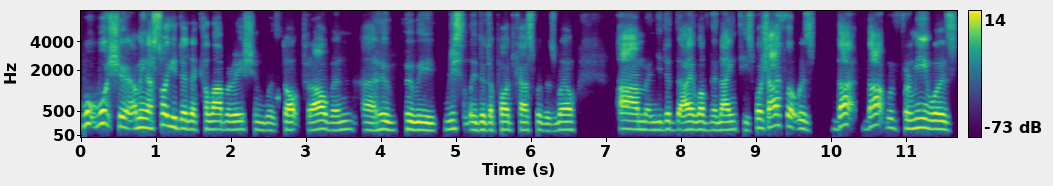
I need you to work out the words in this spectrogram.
what, what's your? I mean, I saw you did a collaboration with Dr. Alban, uh, who who we recently did a podcast with as well. Um, and you did the I Love the '90s, which I thought was that that for me was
